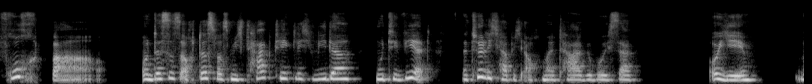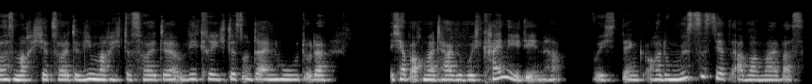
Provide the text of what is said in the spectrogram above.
fruchtbar. Und das ist auch das, was mich tagtäglich wieder motiviert. Natürlich habe ich auch mal Tage, wo ich sage, oh je, was mache ich jetzt heute, wie mache ich das heute, wie kriege ich das unter einen Hut oder ich habe auch mal Tage, wo ich keine Ideen habe, wo ich denke, oh, du müsstest jetzt aber mal was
